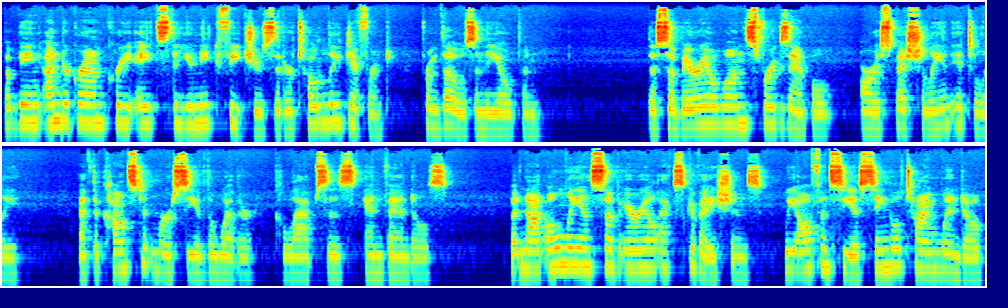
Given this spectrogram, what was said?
but being underground creates the unique features that are totally different from those in the open. The subaerial ones, for example, are especially in Italy, at the constant mercy of the weather, collapses, and vandals. But not only in subaerial excavations, we often see a single time window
